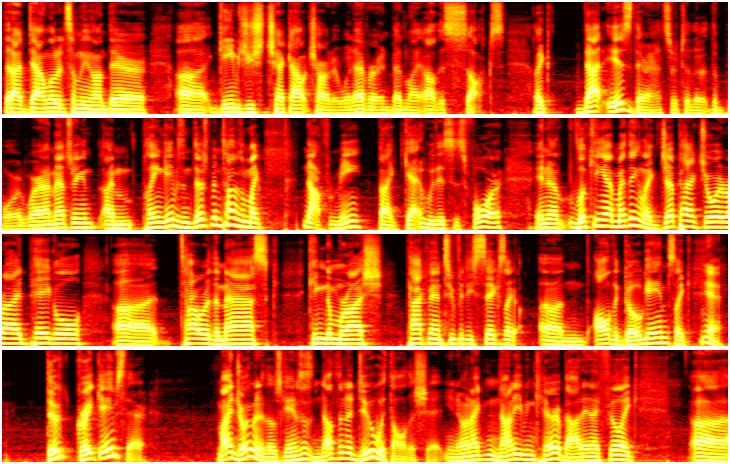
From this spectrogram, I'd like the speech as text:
that I've downloaded something on their uh, games you should check out chart or whatever and been like, oh, this sucks. Like that is their answer to the, the board where I'm answering, I'm playing games and there's been times I'm like, not for me, but I get who this is for. And uh, looking at my thing like Jetpack Joyride, Peggle, uh, Tomb of the Mask, Kingdom Rush, Pac-Man 256, like um, all the Go games, like yeah, they're great games there. My enjoyment of those games has nothing to do with all the shit, you know, and I can not even care about it. And I feel like uh,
